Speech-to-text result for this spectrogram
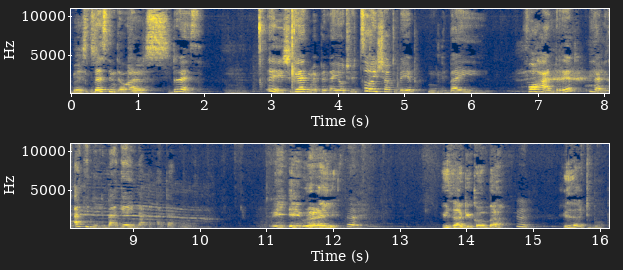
best Best in the world. Dress. Dress. Eh, shiga nimependa hiyo outfit. So hii short babe nilibai 400 ila ni aki nilibagei nakakata. hii hii unaona hii Hmm. hii za kikomba Hmm. ya that bob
